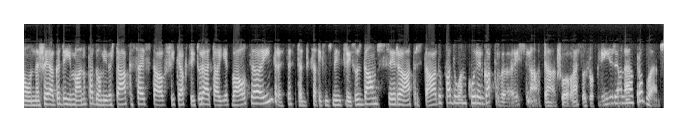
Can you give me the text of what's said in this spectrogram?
Un šajā gadījumā, nu, padomība ir tā, kas aizstāv šī akciju turētāja jeb valsts intereses. Tad satiksmes ministrijas uzdevums ir atrast tādu padomu, kur ir gatava risināt šo esošo krīzi un problēmas.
